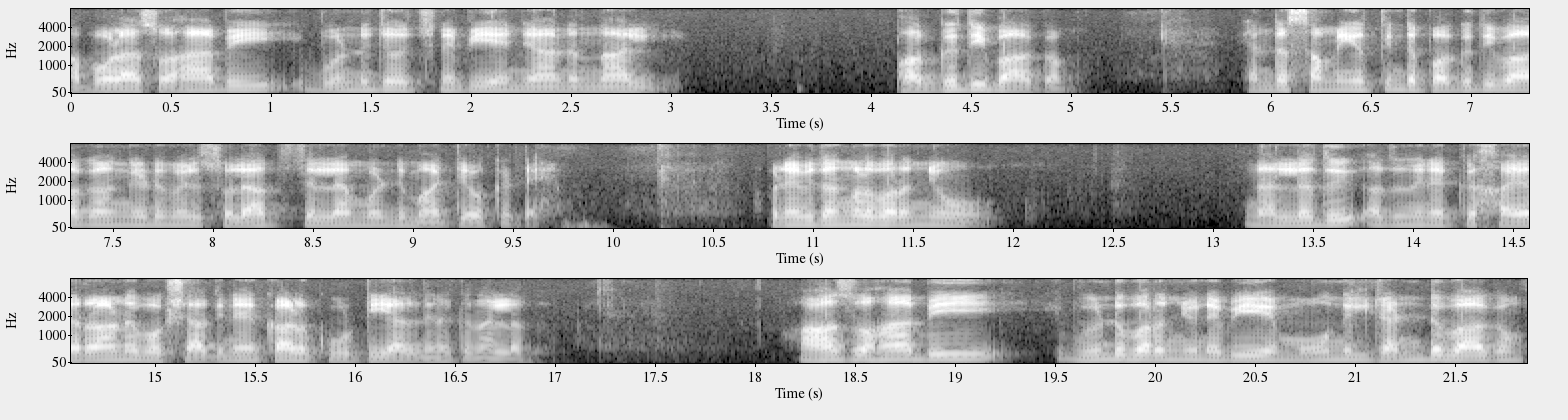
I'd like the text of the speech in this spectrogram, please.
അപ്പോൾ ആ സുഹാബി വീണ്ടും ചോദിച്ച നബിയെ ഞാൻ എന്നാൽ പകുതി ഭാഗം എന്റെ സമയത്തിന്റെ പകുതി ഭാഗം അങ്ങയുടെ മേൽ സ്വലാത്ത് ചെല്ലാൻ വേണ്ടി മാറ്റി വെക്കട്ടെ. അപ്പം നബിതങ്ങൾ പറഞ്ഞു നല്ലത് അത് നിനക്ക് ഹയറാണ് പക്ഷെ അതിനേക്കാൾ കൂട്ടിയാൽ നിനക്ക് നല്ലത്. ആ സുഹാബി വീണ്ടും പറഞ്ഞു നബിയെ മൂന്നിൽ രണ്ട് ഭാഗം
